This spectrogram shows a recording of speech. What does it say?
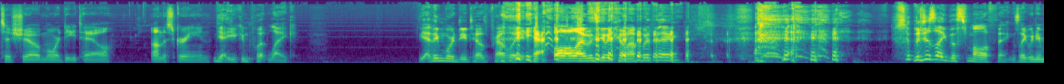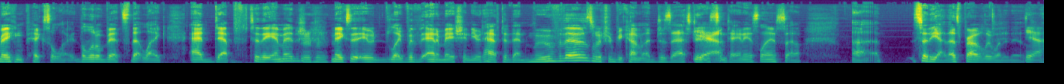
to show more detail on the screen. yeah you can put like yeah i think more details probably Yeah. all i was gonna come up with there but just like the small things like when you're making pixel art the little bits that like add depth to the image Mm-hmm. makes it it would like with animation you would have to then move those which would become a disaster Yeah. instantaneously so uh so yeah that's probably what it is Yeah.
